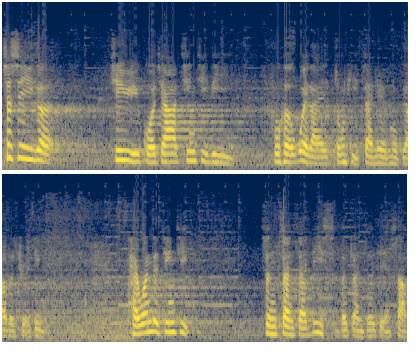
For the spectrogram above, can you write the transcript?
这是一个基于国家经济利益、符合未来总体战略目标的决定。台湾的经济正站在历史的转折点上。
